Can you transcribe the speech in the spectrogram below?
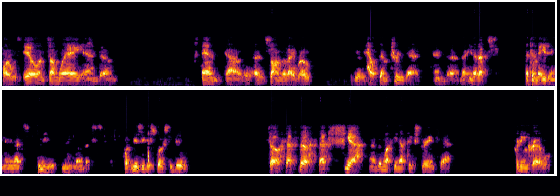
or was ill in some way and um, and uh, a song that I wrote really helped them through that. And uh, you know, that's that's amazing. I mean, that's to me, you know, that's what music is supposed to do. So that's the, that's, yeah, I've been lucky enough to experience that. Pretty incredible.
